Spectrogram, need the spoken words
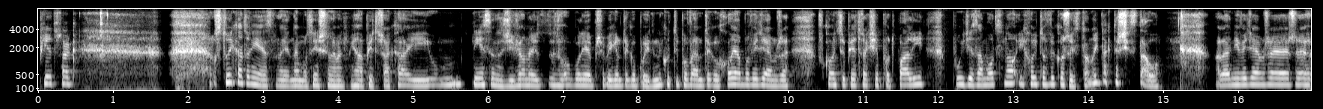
Pietrzak Stójka to nie jest naj, najmocniejszy element Michała Pietrzaka i nie jestem zdziwiony w ogóle przebiegiem tego pojedynku. Typowałem tego Hoja, bo wiedziałem, że w końcu Pietrzak się podpali, pójdzie za mocno i Hoj to wykorzysta. No i tak też się stało. Ale nie wiedziałem, że, że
